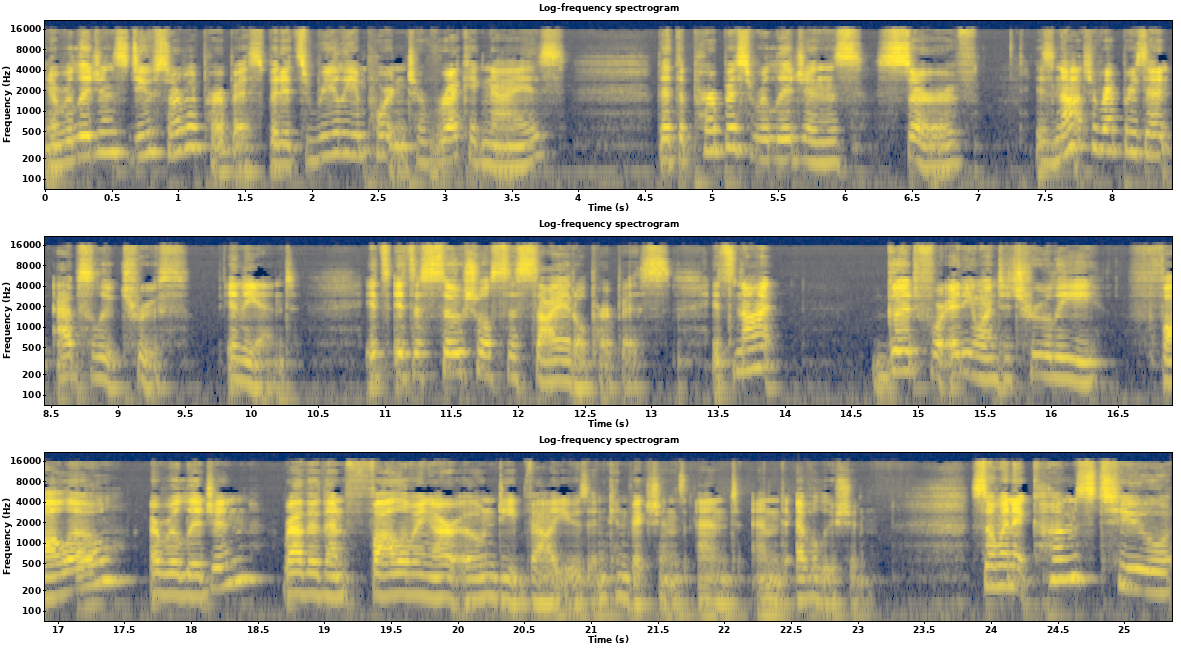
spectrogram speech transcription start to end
You know, religions do serve a purpose, but it's really important to recognize that the purpose religions serve is not to represent absolute truth in the end. It's it's a social societal purpose. It's not good for anyone to truly follow a religion rather than following our own deep values and convictions and and evolution. So when it comes to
